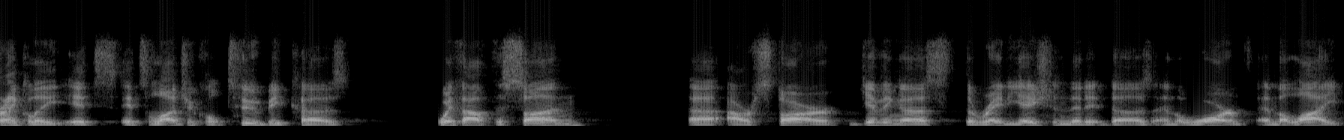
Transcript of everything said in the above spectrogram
frankly, it's it's logical too because without the sun, uh, our star giving us the radiation that it does and the warmth and the light,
